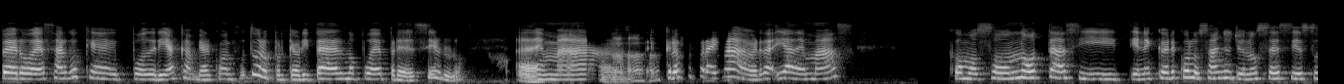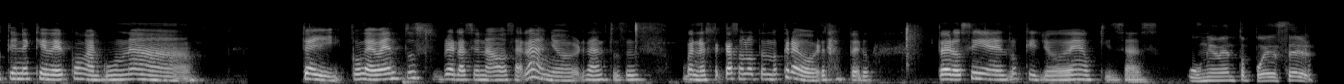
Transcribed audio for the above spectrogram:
pero es algo que podría cambiar con el futuro, porque ahorita él no puede predecirlo. Además, creo que por ahí va, ¿verdad? Y además, como son notas y tiene que ver con los años, yo no sé si esto tiene que ver con alguna, con eventos relacionados al año, ¿verdad? Entonces, bueno, en este caso no, no creo, ¿verdad? Pero, pero sí, es lo que yo veo quizás. Un evento puede ser,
